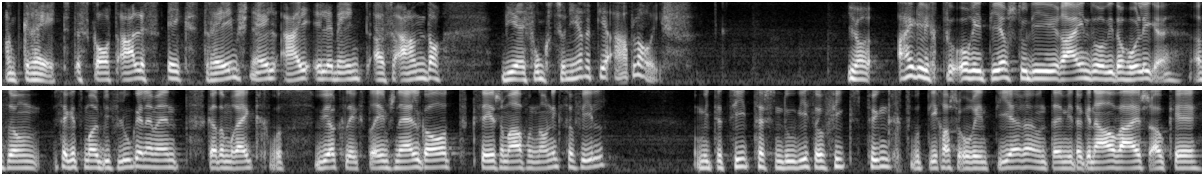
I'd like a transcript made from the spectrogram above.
am Gerät? Das geht alles extrem schnell, ein Element als andere. Wie funktionieren die Abläufe? Ja, eigentlich orientierst du dich rein durch Wiederholungen. Also, sag jetzt mal bei Flugelement, gerade am Reck, wo es wirklich extrem schnell geht, siehst du am Anfang noch nicht so viel. Und mit der Zeit hast du wie so Fixpunkte, wo du dich kannst orientieren und dann wieder genau weißt, okay,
